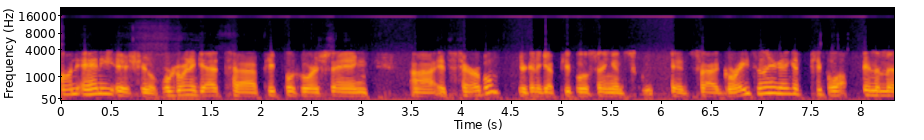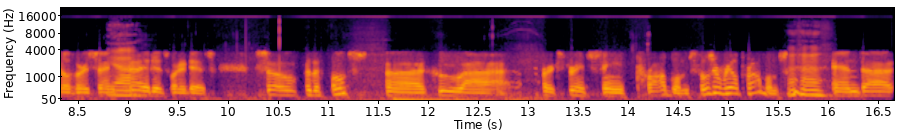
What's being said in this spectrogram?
on any issue, we're going to get uh, people who are saying uh, it's terrible. You're going to get people saying it's it's uh, great, and then you're going to get people in the middle who are saying yeah. eh, it is what it is. So for the folks uh, who uh, are experiencing problems, those are real problems. Mm-hmm. And uh,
